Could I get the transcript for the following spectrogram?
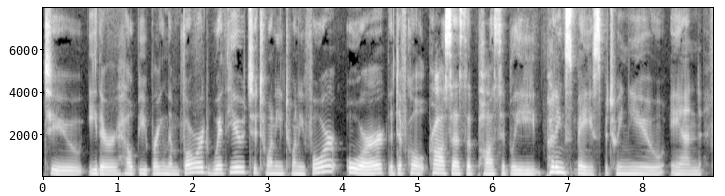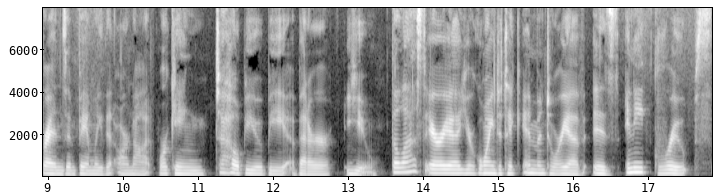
to either help you bring them forward with you to 2024 or the difficult process of possibly putting space between you and friends and family that are not working to help you be a better you. The last area you're going to take inventory of is any groups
